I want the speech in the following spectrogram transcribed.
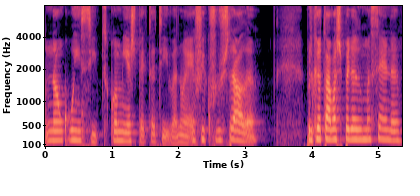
não coincide com a minha expectativa, não é? Eu fico frustrada porque eu estava à espera de uma cena.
